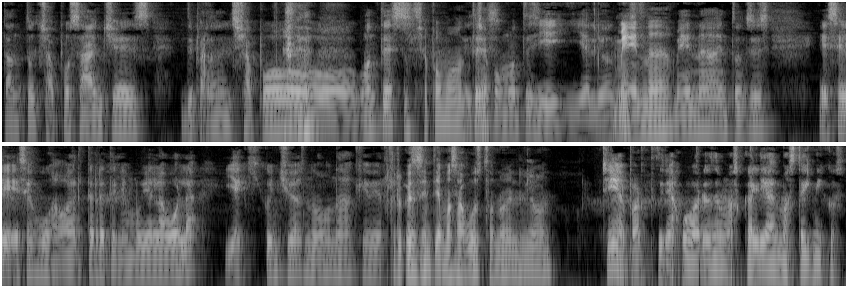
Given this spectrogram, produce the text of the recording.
tanto el Chapo Sánchez, perdón, el Chapo Montes. el Chapo Montes. El Chapo Montes y, y el León. Mena. Mena. Entonces, ese, ese jugador te retenía muy bien la bola y aquí con Chivas no, nada que ver. Creo que se sentía más a gusto, ¿no? En el León. Sí, aparte tenía jugadores de más calidad, más técnicos.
